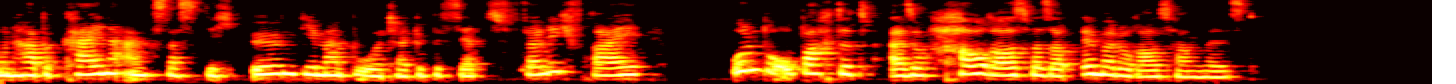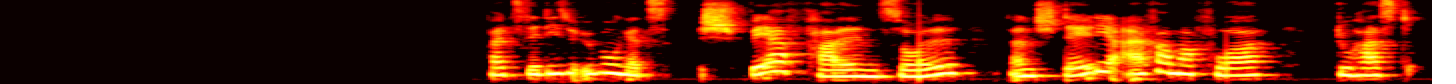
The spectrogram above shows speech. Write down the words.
und habe keine Angst, dass dich irgendjemand beurteilt. Du bist jetzt völlig frei, unbeobachtet, also hau raus, was auch immer du raushaben willst. Falls dir diese Übung jetzt schwer fallen soll, dann stell dir einfach mal vor, du hast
